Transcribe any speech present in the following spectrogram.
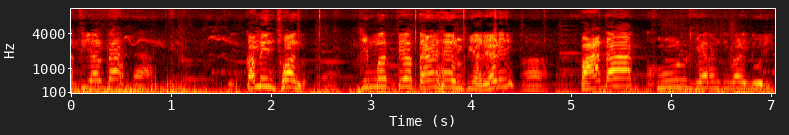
નથી ચાલતા ના. કમીન છોંગ કિંમત તે ત્રણ રૂપિયા. રેડી હા. પાડા ખૂલ ગેરંટી વાળી દોરી.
